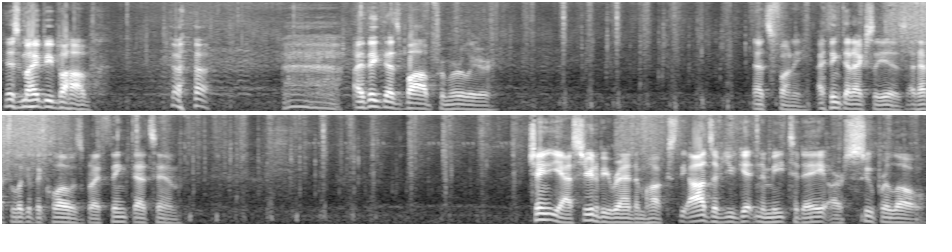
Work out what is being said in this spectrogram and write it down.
This might be Bob. I think that's Bob from earlier. That's funny. I think that actually is. I'd have to look at the clothes, but I think that's him. Change, yeah, so you're going to be random hucks. The odds of you getting to meet today are super low.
